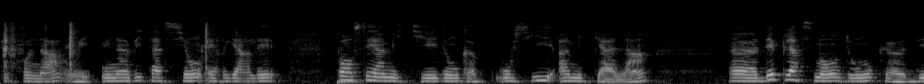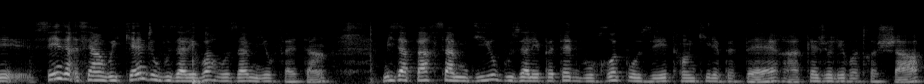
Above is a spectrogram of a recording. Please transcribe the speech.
qu'est-ce qu'on a Oui, une invitation et regardez, pensée amitié, donc aussi amicale. Hein. Euh, déplacement, donc, euh, c'est un week-end où vous allez voir vos amis, au fait. Hein. Mis à part samedi où vous allez peut-être vous reposer tranquille et pépère, à cajoler votre chat.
